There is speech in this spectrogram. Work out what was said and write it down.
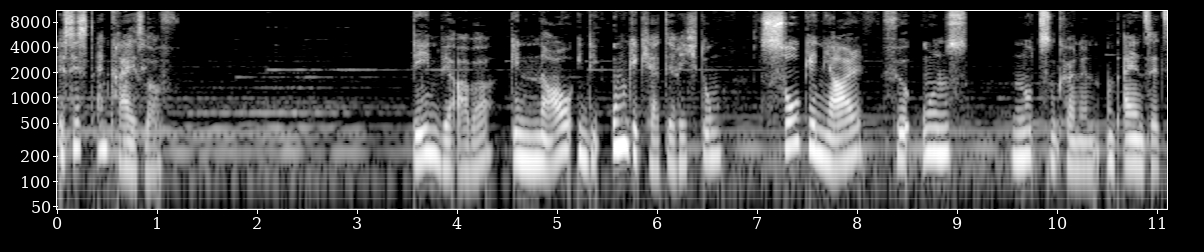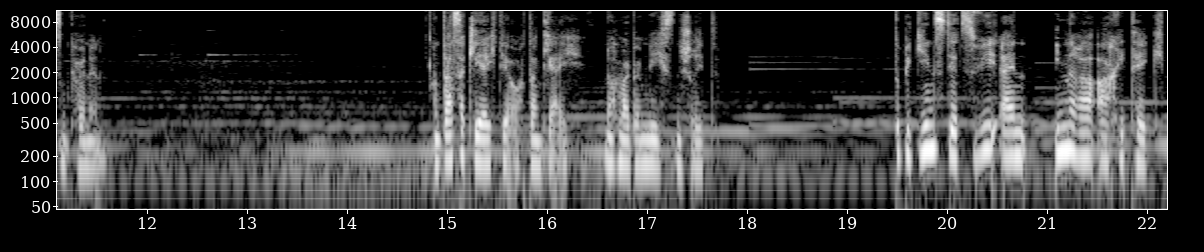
Es ist ein Kreislauf den wir aber genau in die umgekehrte Richtung so genial für uns nutzen können und einsetzen können. Und das erkläre ich dir auch dann gleich nochmal beim nächsten Schritt. Du beginnst jetzt wie ein innerer Architekt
